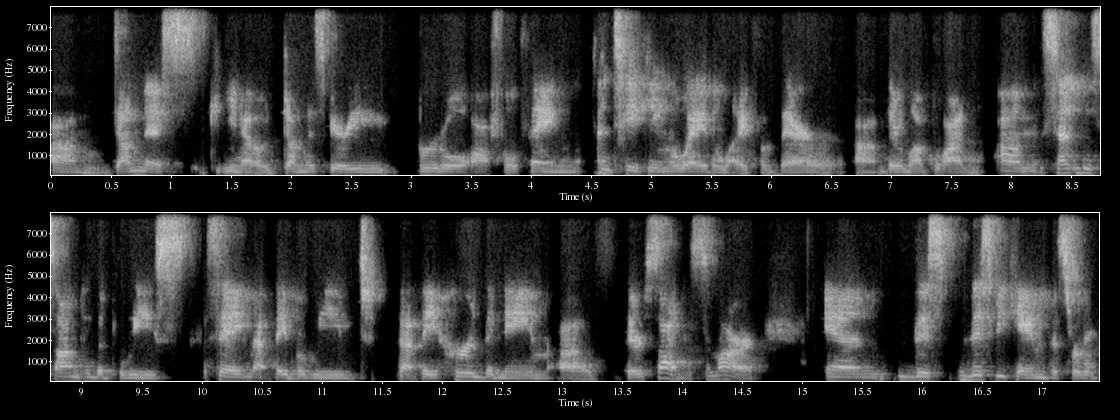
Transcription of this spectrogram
um, done this you know done this very brutal, awful thing and taking away the life of their um, their loved one. Um, sent the song to the police, saying that they believed that they heard the name of their son, Samar, and this this became the sort of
